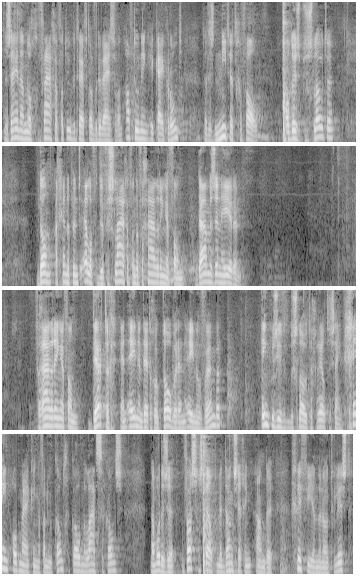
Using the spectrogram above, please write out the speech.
Zijn er nog vragen wat u betreft over de wijze van afdoening? Ik kijk rond. Dat is niet het geval. Al dus besloten. Dan agenda punt 11, de verslagen van de vergaderingen van dames en heren. Vergaderingen van 30 en 31 oktober en 1 november. Inclusief het besloten gedeelte zijn geen opmerkingen van uw kant gekomen. Laatste kans. Dan worden ze vastgesteld met dankzegging aan de griffie en de notulist.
